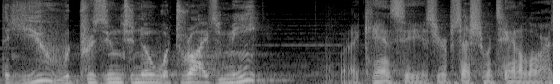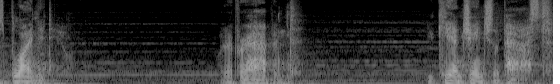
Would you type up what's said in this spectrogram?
That you would presume to know what drives me? What I can see is your obsession with Tanalor has blinded you. Whatever happened, you can't change the past.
